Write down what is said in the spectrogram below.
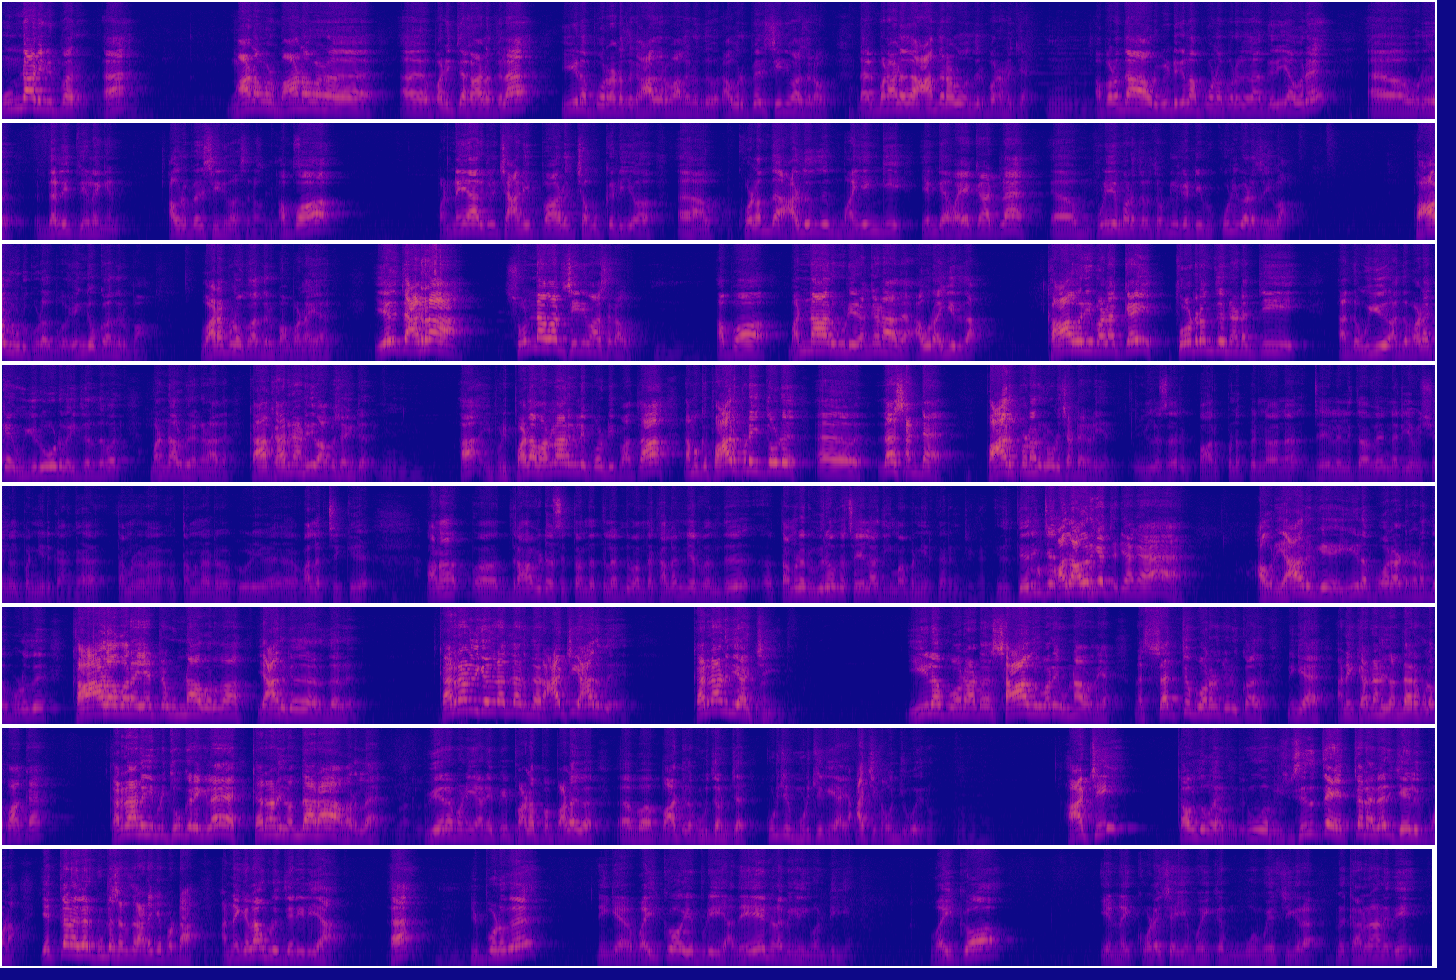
முன்னாடி நிற்பார். ஆ? மாணவன் மாணவன் படித்த காலத்தில் ஈழ போராட்டத்துக்கு ஆதரவாக இருந்தவர். அவர் பேர் சீனிவாசராவ். நான் ரொம்ப நாள் ஏதோ ஆந்திராவிலும் வந்திருப்பார்னு நினச்சேன். அப்புறம் தான் அவர் வீட்டுக்கெல்லாம் போன பிறகு தான் தெரியும். அவர் ஒரு தலித் இளைஞன். அவர் பேர் சீனிவாசராவ். அப்போது பண்ணையார்கள் சாணிப்பாலும் சவுக்கடியும் குழந்த குழந்தை அழுது மயங்கி எங்கள் வயக்காட்டில் புளிய மரத்தில் தொண்டில் கட்டி கூலி வேலை செய்வான் பால் கொடுக்கூடாது எங்கே உட்காந்துருப்பான் வரப்பில் உட்காந்துருப்பான் பண்ணையார். எதுக்கு அட்ரா சொன்னவன் சீனிவாசராவ். அப்போ மன்னார்குடி ரங்கநாதன் அவர் ஐயர் தான் காவிரி வழக்கை தொடர்ந்து நடத்தி அந்த உயிர் அந்த வழக்கை உயிரோடு வைத்திருந்தவர் மன்னார்குடி ரங்கநாதன். கா கருணாநிதி வாபஸ் வாங்கிட்டார். இப்படி பல வரலாறுகளை போட்டி பார்த்தா நமக்கு பார்ப்பனைத்தோடு அஹ், தான் சண்டை. பார்ப்பனர்களோடு சண்டை கிடையாது. இல்லை சார் பார்ப்பன பெண்ணான ஜெயலலிதாவே நிறைய விஷயங்கள் பண்ணியிருக்காங்க. தமிழ்நா தமிழ்நாடுடைய வளர்ச்சிக்கு. ஆனால் திராவிட சித்தாந்தத்திலேருந்து வந்த கலைஞர் வந்து தமிழர் விரோத செயலை அதிகமாக பண்ணியிருக்காருன்றீங்க. இது தெரிஞ்ச அது அவருக்கே தெரியாங்க அவர் யாருக்கு ஈழ போராட்டம் நடந்த பொழுது காலவரையற்ற உண்ணாவிரதம் யாருக்கு எதிராக இருந்தார்? கருணாநிதிக்கு எதிராக தான் இருந்தார். ஆட்சி யாருது? கருணாநிதி ஆட்சி. ஈழ போராட்டம் சாகு வரை உண்ணாவிரதையா நான் சத்து போகிறேன்னு சொல்லி உட்காந்து நீங்கள் அன்னைக்கு கருணாநிதி வந்தாரா உங்களை பார்க்க? கருணாநிதி இப்படி தூக்குறீங்களே? கருணாநிதி வந்தாரா? வரல. வீரமணி அனுப்பி பல பல பாட்டில் கொடுத்து அனுப்பிச்சார். குடிச்சு முடிச்சுங்க ஆட்சி கவுஞ்சு போயிடும் ஆட்சி கவுந்து போயிடும் சிறுத்தை எத்தனை பேர் ஜெயிலுக்கு போனான் எத்தனை பேர் குண்ட சடத்தில் அடைக்கப்பட்டான்? அன்னைக்கெல்லாம் உங்களுக்கு தெரியலையா? இப்பொழுது நீங்கள் வைகோ எப்படி அதே நிலைமைக்கு நீங்கள் வந்துட்டீங்க. வைகோ என்னை கொலை செய்ய முயற்க மு- முயற்சிக்கிறார். கருணாநிதி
